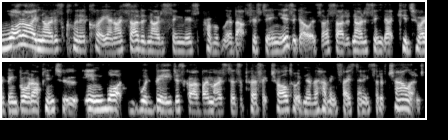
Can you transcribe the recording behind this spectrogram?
what I noticed clinically, and I started noticing this probably about 15 years ago, is I started noticing that kids who had been brought up into in what would be described by most as a perfect childhood, never having faced any sort of challenge,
